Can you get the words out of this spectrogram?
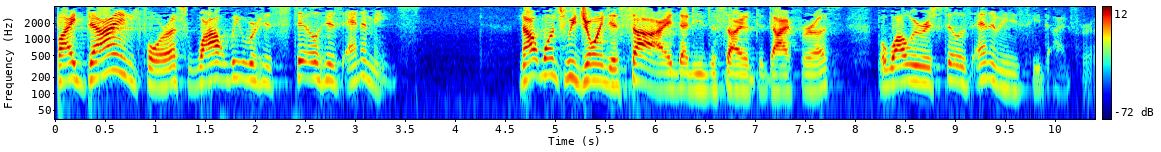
by dying for us while we were his, still his enemies. Not once we joined his side that he decided to die for us, but while we were still his enemies, he died for us.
